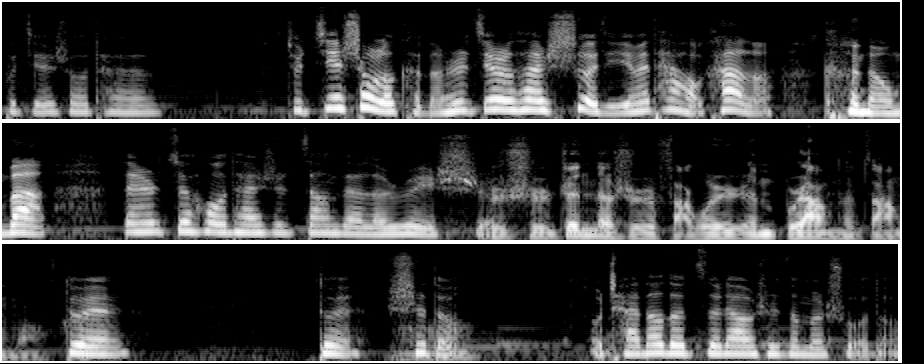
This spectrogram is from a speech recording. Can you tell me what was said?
不接受他，就接受了，可能是接受他的设计，因为太好看了，可能吧。但是最后他是葬在了瑞士。是真的是法国人不让他葬吗？对，对，是的，我查到的资料是这么说的。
